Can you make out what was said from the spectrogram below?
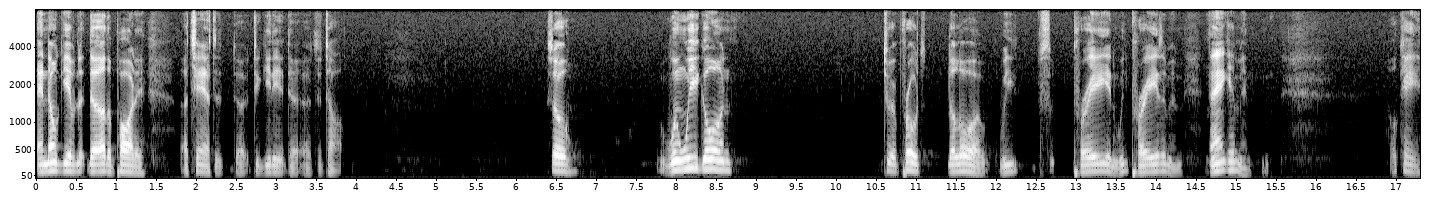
and don't give the other party a chance to to, to get in to, uh, to talk. So when we go in to approach the Lord, we pray and we praise Him and thank Him. And okay,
